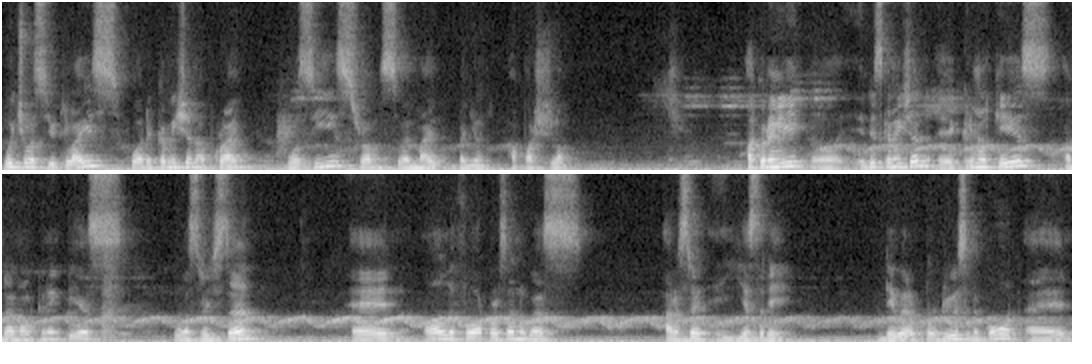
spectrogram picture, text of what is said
which was utilized for the commission of crime was seized from Seven Mile Banyan, Upper Shillong. Accordingly, uh, in this connection, a criminal case under Mountain PS was registered and all the four persons was arrested yesterday. They were produced in the court and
